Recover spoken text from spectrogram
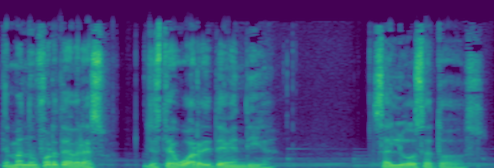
Te mando un fuerte abrazo. Dios te guarde y te bendiga. Saludos a todos.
